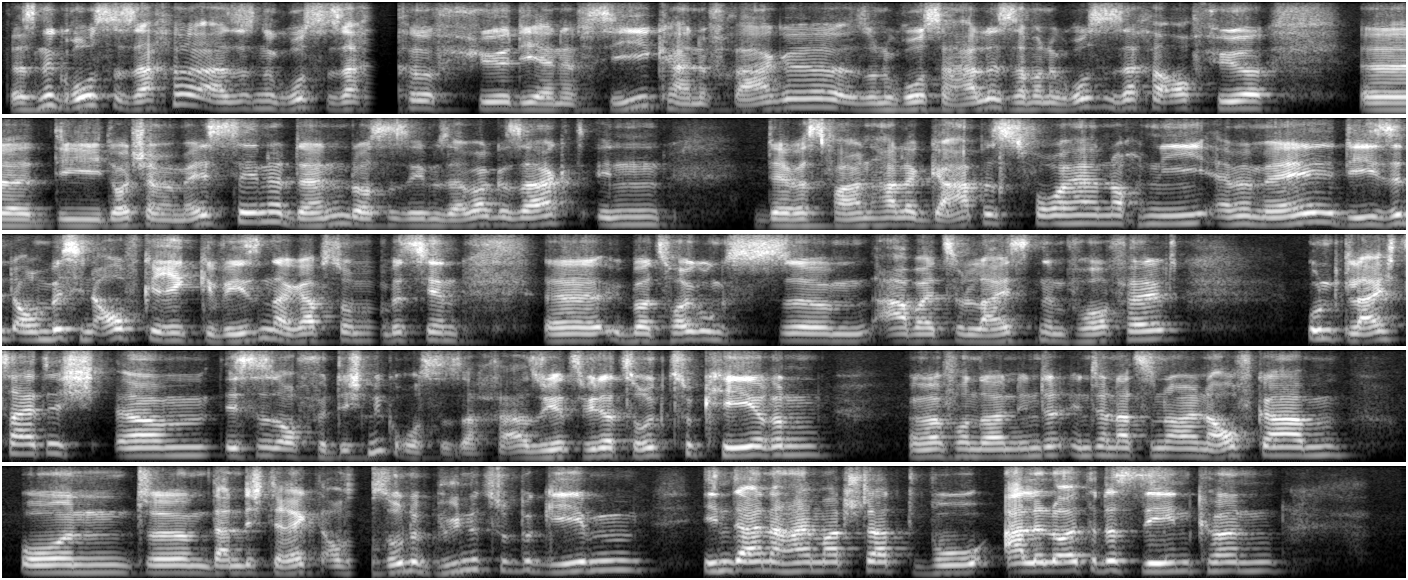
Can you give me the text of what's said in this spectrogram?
Das ist eine große Sache, also es ist eine große Sache für die NFC, keine Frage. So eine große Halle ist aber eine große Sache auch für äh, die deutsche MMA-Szene, denn du hast es eben selber gesagt, in der Westfalenhalle gab es vorher noch nie MMA. Die sind auch ein bisschen aufgeregt gewesen. Da gab es so ein bisschen äh, Überzeugungsarbeit äh, zu leisten im Vorfeld. Und gleichzeitig ähm, ist es auch für dich eine große Sache. Also jetzt wieder zurückzukehren äh, von deinen inter internationalen Aufgaben und ähm, dann dich direkt auf so eine Bühne zu begeben in deiner Heimatstadt, wo alle Leute das sehen können,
